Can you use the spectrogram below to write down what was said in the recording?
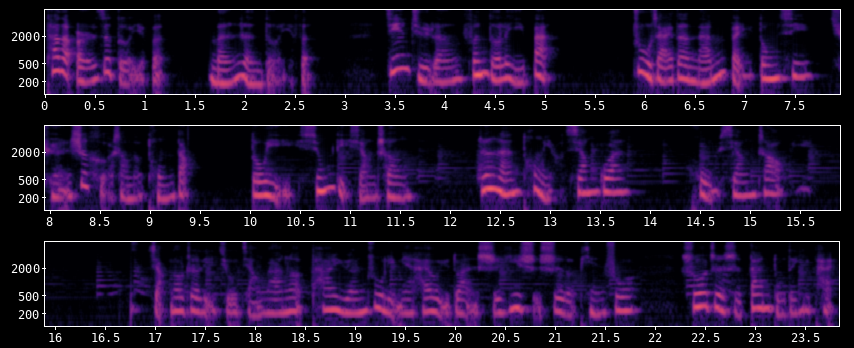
他的儿子得一份，门人得一份，金举人分得了一半。住宅的南北东西全是和尚的同党，都以兄弟相称，仍然痛痒相关，互相照应。讲到这里就讲完了。他原著里面还有一段十一史事的评说，说这是单独的一派，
